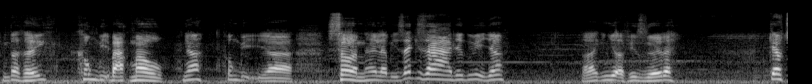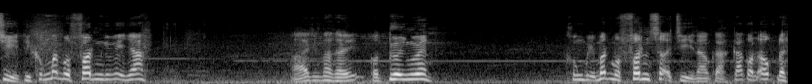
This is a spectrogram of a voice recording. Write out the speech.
Chúng ta thấy không bị bạc màu nhá không bị uh, sờn hay là bị rách da nhá quý vị nhá. Đấy, cái nhựa phía dưới đây. Keo chỉ thì không mất một phân quý vị nhá. Đấy, chúng ta thấy còn tươi nguyên. Không bị mất một phân sợi chỉ nào cả. Các con ốc đây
